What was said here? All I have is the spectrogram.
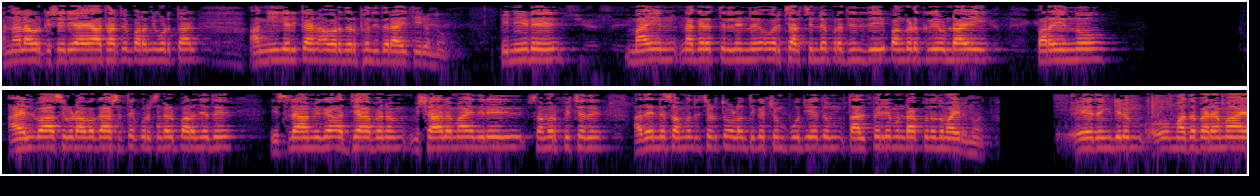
എന്നാൽ അവർക്ക് ശരിയായ യാഥാർത്ഥ്യം പറഞ്ഞു കൊടുത്താൽ അംഗീകരിക്കാൻ അവർ നിർബന്ധിതരായിത്തീരുന്നു. പിന്നീട് മൈൻ നഗരത്തിൽ നിന്ന് ഒരു ചർച്ചിന്റെ പ്രതിനിധി പങ്കെടുക്കുകയുണ്ടായി. പറയുന്നു അയൽവാസികളുടെ അവകാശത്തെക്കുറിച്ച് ഞങ്ങൾ പറഞ്ഞത് ഇസ്ലാമിക അധ്യാപനം വിശാലമായ നിലയിൽ സമർപ്പിച്ചത് അതെന്നെ സംബന്ധിച്ചിടത്തോളം തികച്ചും പുതിയതും താല്പര്യമുണ്ടാക്കുന്നതുമായിരുന്നു ഏതെങ്കിലും മതപരമായ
